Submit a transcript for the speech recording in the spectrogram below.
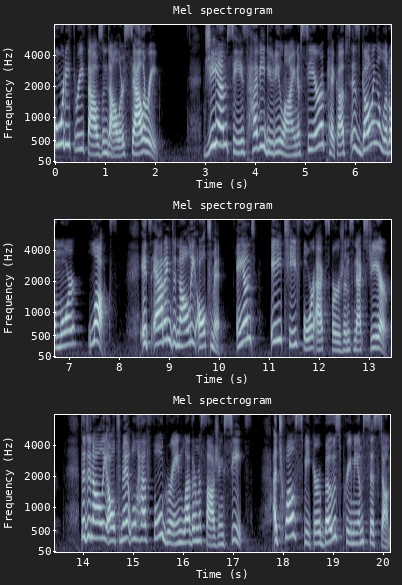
$43,000 salary. GMC's heavy duty line of Sierra pickups is going a little more luxe. It's adding Denali Ultimate and AT4X versions next year. The Denali Ultimate will have full grain leather massaging seats, a 12 speaker Bose premium system,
